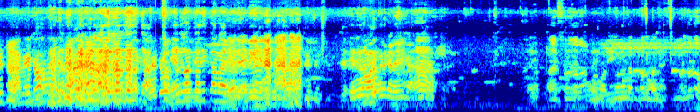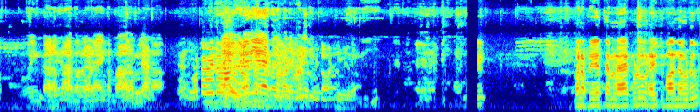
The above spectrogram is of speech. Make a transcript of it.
మన ప్రియతమ నాయకుడు రైతు బాంధవుడు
